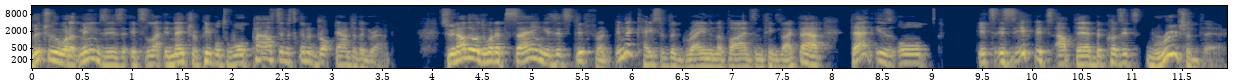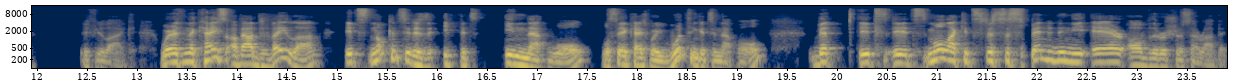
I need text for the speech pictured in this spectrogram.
Literally, what it means is it's the nature of people to walk past and it's going to drop down to the ground. So, in other words, what it's saying is it's different. In the case of the grain and the vines and things like that, that is all. It's as if it's up there because it's rooted there, if you like. Whereas in the case of our dvela, it's not considered as if it's in that wall. We'll see a case where you would think it's in that wall, but it's it's more like it's just suspended in the air of the Rosh Hashanah.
